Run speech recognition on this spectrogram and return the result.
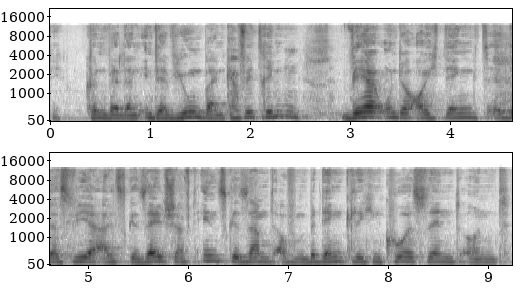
die können wir dann interviewen beim Kaffee trinken. Wer unter euch denkt, äh, dass wir als Gesellschaft insgesamt auf einem bedenklichen Kurs sind und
